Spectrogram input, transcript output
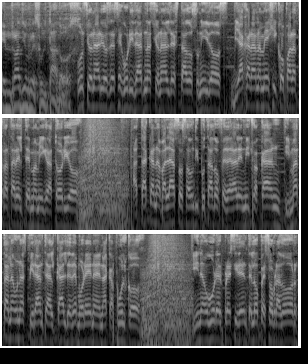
en Radio Resultados. Funcionarios de Seguridad Nacional de Estados Unidos viajarán a México para tratar el tema migratorio. Atacan a balazos a un diputado federal en Michoacán y matan a un aspirante alcalde de Morena en Acapulco. Inaugura el presidente López Obrador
